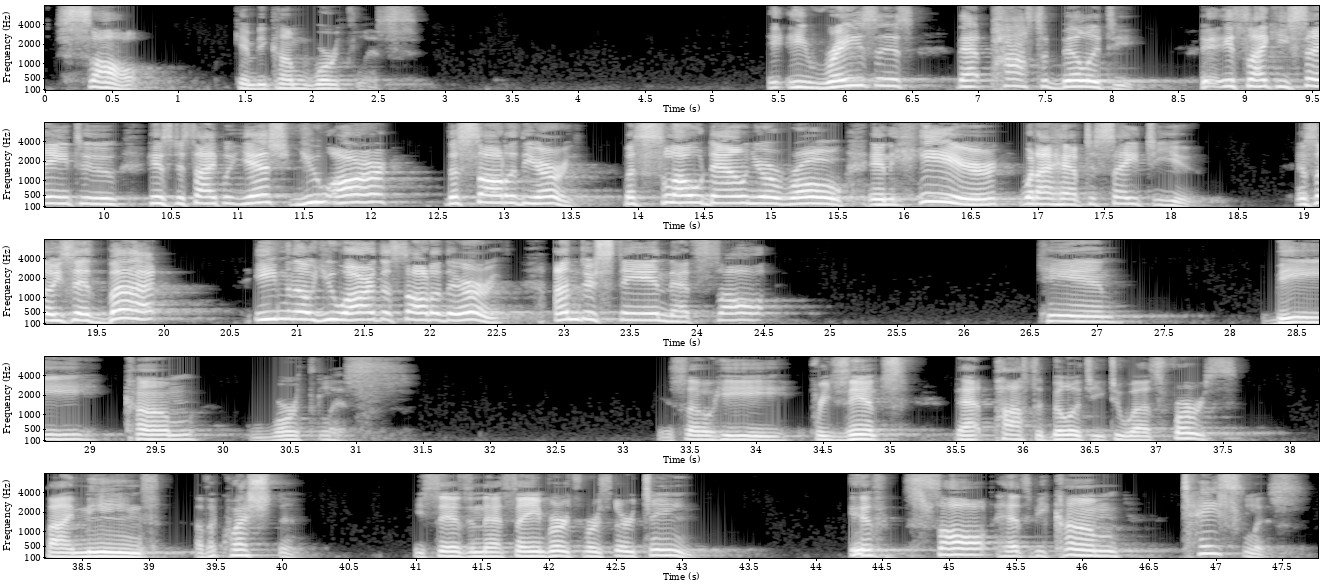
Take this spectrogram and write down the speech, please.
salt can become worthless. He raises that possibility it's like he's saying to his disciple, yes, you are the salt of the earth, but slow down your roll and hear what I have to say to you. And so he says, but even though you are the salt of the earth, understand that salt can become worthless. And so he presents that possibility to us first by means of a question. He says in that same verse, verse 13, if salt has become tasteless,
